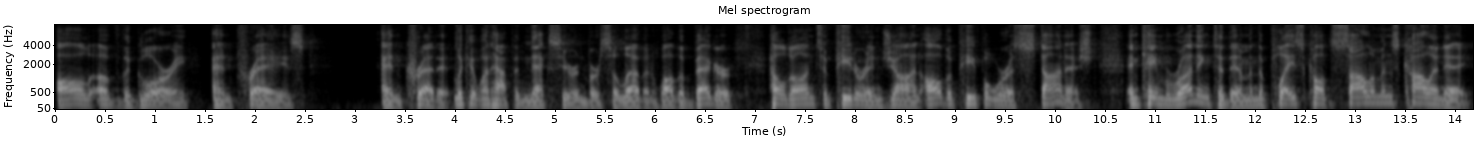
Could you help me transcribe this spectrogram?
all of the glory and praise and credit. Look at what happened next here in verse 11. While the beggar held on to Peter and John, all the people were astonished and came running to them in the place called Solomon's colonnade.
